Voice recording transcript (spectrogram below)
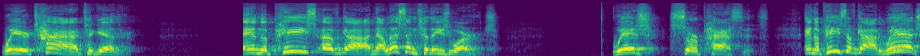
we are tied together. And the peace of God, now listen to these words, which surpasses. And the peace of God, which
